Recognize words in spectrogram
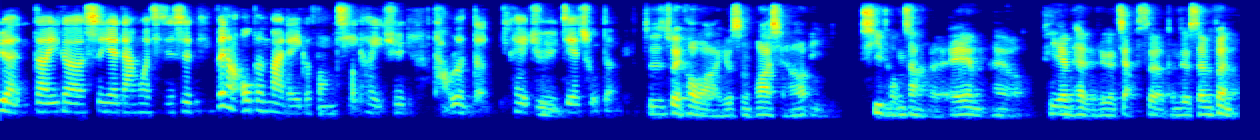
远的一个事业单位，其实是非常 open mind 的一个风气，可以去讨论的，可以去接触的。就是最后啊，有什么话想要以系统厂的 AM 还有 PM head 的这个角色跟这个身份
